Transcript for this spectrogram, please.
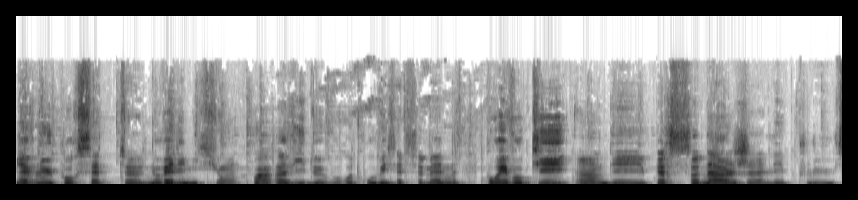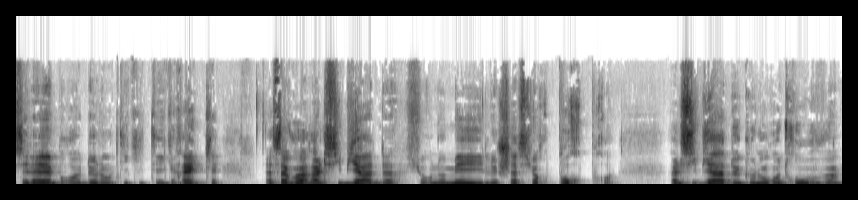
Bienvenue pour cette nouvelle émission. Ravi de vous retrouver cette semaine pour évoquer un des personnages les plus célèbres de l'Antiquité grecque, à savoir Alcibiade, surnommé le chasseur pourpre. Alcibiade que l'on retrouve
